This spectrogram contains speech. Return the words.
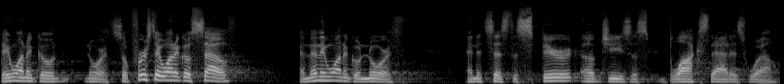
They want to go north. So first they want to go south, and then they want to go north. And it says the Spirit of Jesus blocks that as well.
